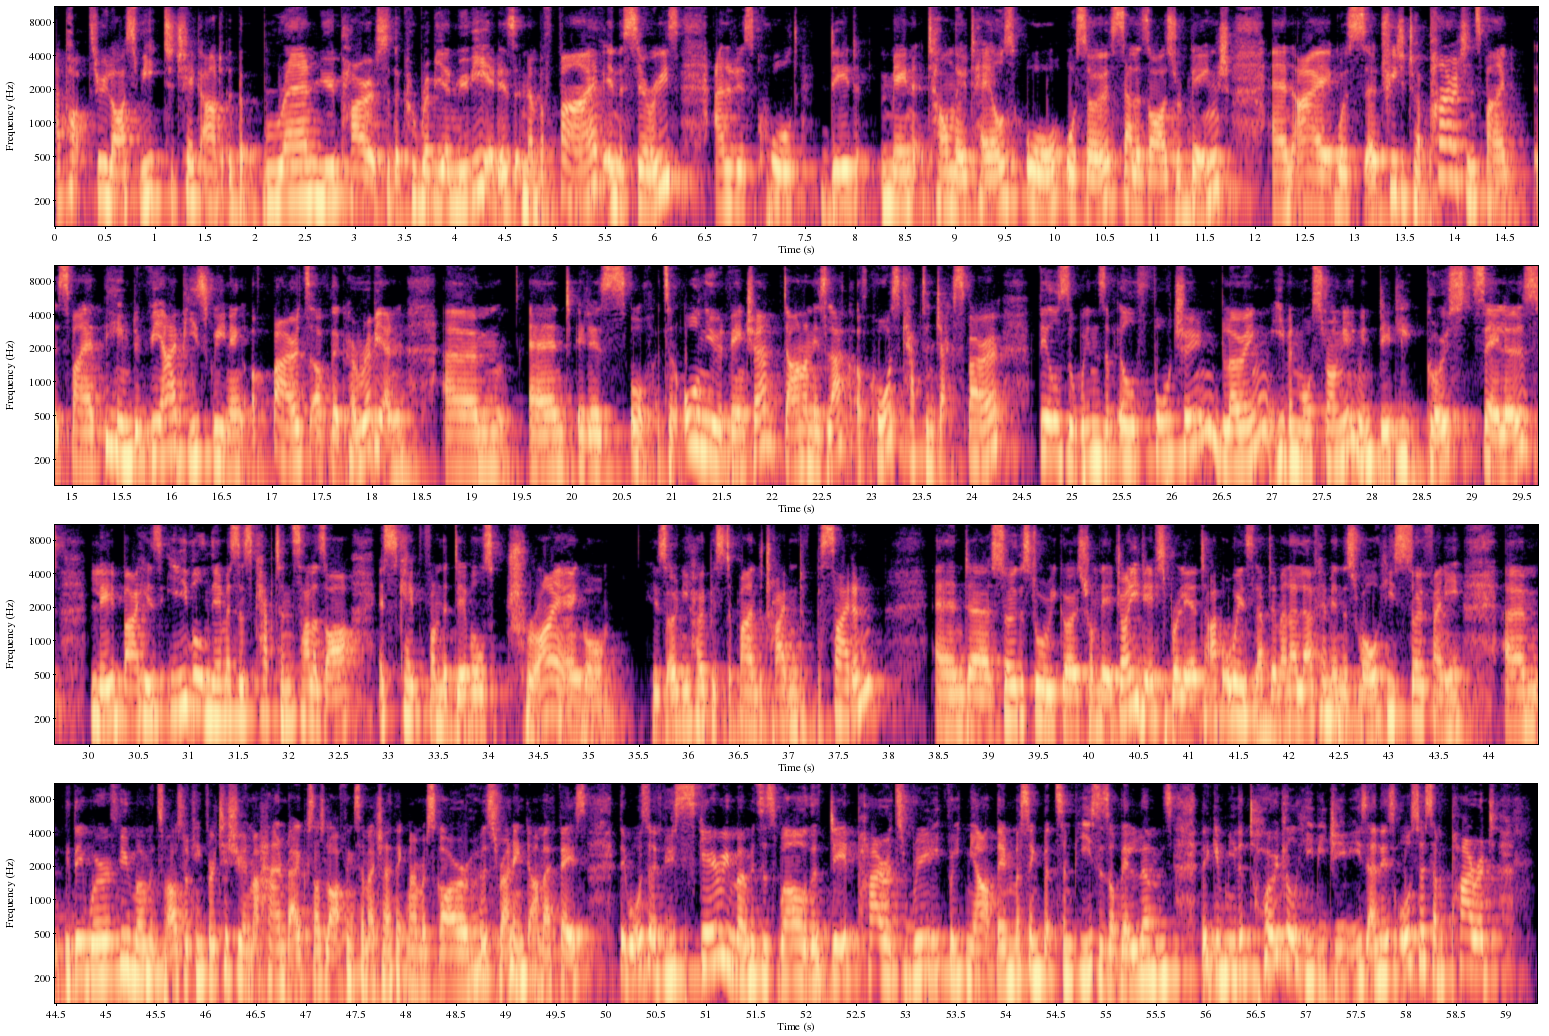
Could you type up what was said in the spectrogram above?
I popped through last week to check out the brand new Pirates of the Caribbean movie. It is number five in the series, and it is called Dead Men Tell No Tales, or also Salazar's Revenge. And I was uh, treated to a pirate inspired, inspired themed VIP screening of Pirates of the Caribbean. Um, and it is, oh, it's an all new adventure. Down on his luck, of course, Captain Jack Sparrow feels the winds of ill fortune blowing even more strongly when deadly ghost sailors, led by his evil nemesis Captain Salazar, escape from the Devil's Triangle. His only hope is to find the Trident of Poseidon and uh, so the story goes from there. Johnny Depp's brilliant. I've always loved him, and I love him in this role. He's so funny. Um, there were a few moments where I was looking for a tissue in my handbag because I was laughing so much, and I think my mascara was running down my face. There were also a few scary moments as well. The dead pirates really freak me out. They're missing bits and pieces of their limbs. They give me the total heebie-jeebies. And there's also some pirate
